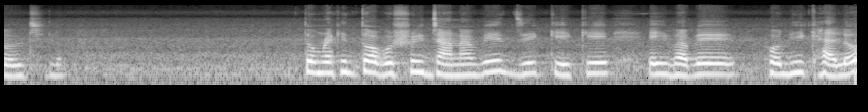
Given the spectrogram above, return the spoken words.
চলছিল। তোমরা কিন্তু অবশ্যই জানাবে যে কে কে এইভাবে হোলি খেলো।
